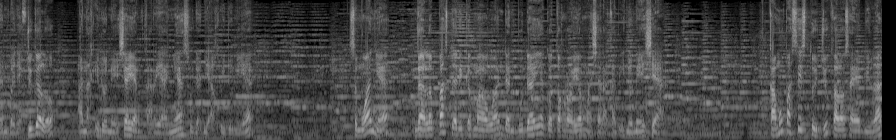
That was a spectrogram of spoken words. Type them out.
Dan banyak juga loh anak Indonesia yang karyanya sudah diakui dunia? Semuanya nggak lepas dari kemauan dan budaya gotong royong masyarakat Indonesia. Kamu pasti setuju kalau saya bilang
